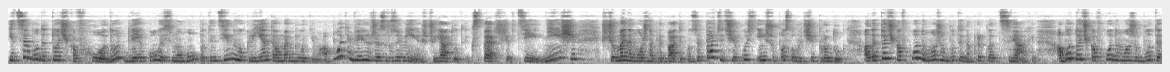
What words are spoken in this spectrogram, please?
І це буде точка входу для якогось мого потенційного клієнта в майбутньому. А потім він вже зрозуміє, що я тут експерт ще в цій ніші, що в мене можна придбати консультацію чи якусь іншу послугу чи продукт. Але точка входу може бути, наприклад, цвяхи. Або точка входу може бути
